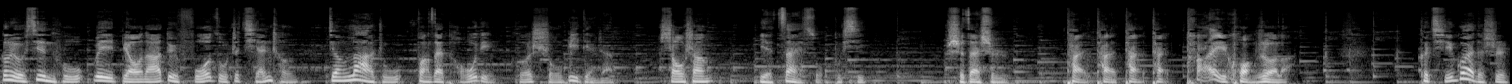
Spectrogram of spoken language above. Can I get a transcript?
更有信徒为表达对佛祖之虔诚，将蜡烛放在头顶和手臂点燃，烧伤也在所不惜，实在是太太太太太狂热了。可奇怪的是，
